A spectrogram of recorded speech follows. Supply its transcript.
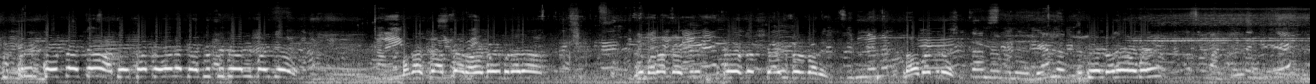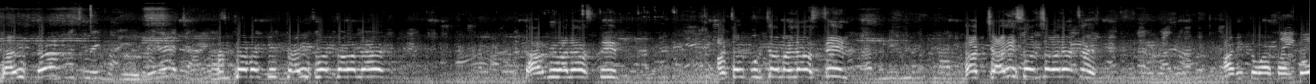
सुप्रीम कोर्टाच्या आदेशाप्रमाणे ग्रॅज्युटी मिळाली पाहिजे. मग आमच्या रावबाई म्हणाल्या की मला काहीतरी चाळीस हजार झाले. रावबाई किती झाले रावबाई? चाळीस का? तुमच्यापैकी चाळीस वर्ष झाले धारणीवाल्या असतील. अचलपूरच्या महिला असतील. ह्या चाळीस वर्षावाल्याच आहेत. आणि तुम्हाला सांगतो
